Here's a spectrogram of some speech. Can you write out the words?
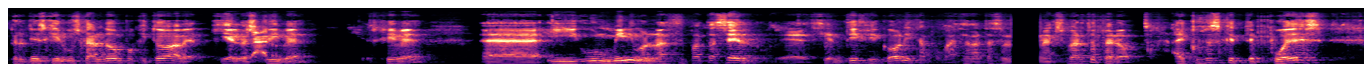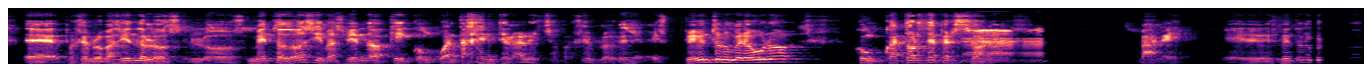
pero tienes que ir buscando un poquito a ver quién lo claro. escribe, quién escribe, eh, y un mínimo, no hace falta ser eh, científico, ni tampoco hace falta ser un experto, pero hay cosas que te puedes, eh, por ejemplo, vas viendo los, los, métodos y vas viendo, ok, con cuánta gente lo han hecho, por ejemplo. Experimento número uno con 14 personas. -huh. Vale. El experimento número uno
